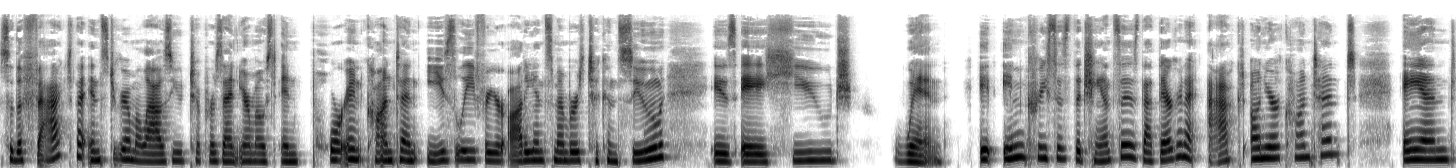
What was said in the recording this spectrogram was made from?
So the fact that Instagram allows you to present your most important content easily for your audience members to consume is a huge win. It increases the chances that they're going to act on your content and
